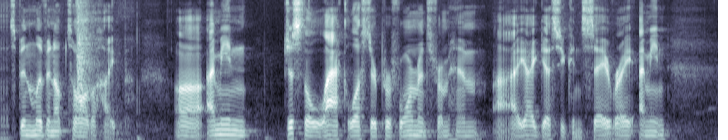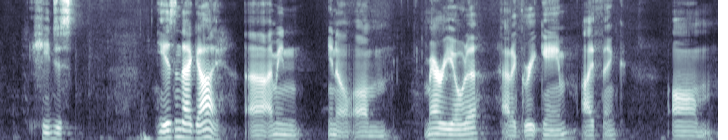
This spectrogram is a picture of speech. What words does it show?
that's been living up to all the hype. Uh, I mean, just a lackluster performance from him. I, I guess you can say, right? I mean, he just he isn't that guy. Uh, I mean, you know, um, Mariota had a great game. I think. Um,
